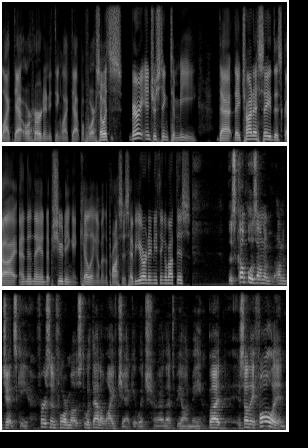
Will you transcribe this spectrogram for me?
like that or heard anything like that before. So it's very interesting to me that they try to save this guy and then they end up shooting and killing him in the process. Have you heard anything about this? This couple is on a on a jet ski first and foremost without a life jacket, which uh, that's beyond me. But so they fall in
